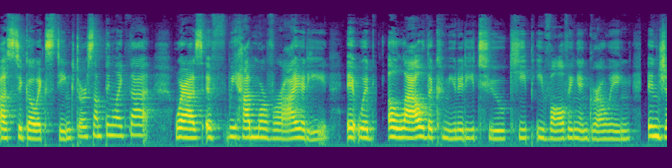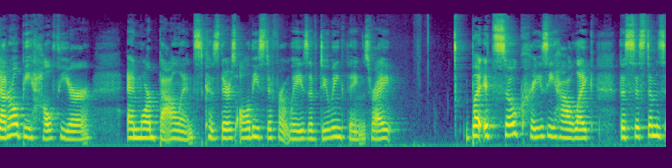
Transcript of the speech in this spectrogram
us to go extinct or something like that. Whereas if we had more variety, it would allow the community to keep evolving and growing, in general, be healthier and more balanced because there's all these different ways of doing things, right? But it's so crazy how, like, the systems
